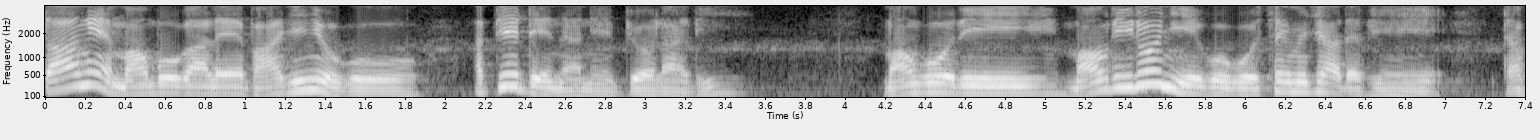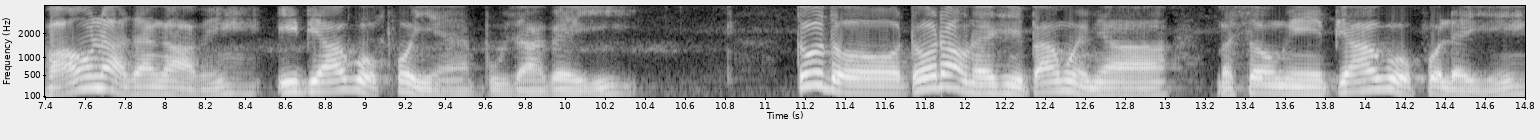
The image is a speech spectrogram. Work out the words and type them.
တားငယ်မောင်ဘိုးကလည်းဘာကြီးညို့ကိုအပြစ်တင်တယ်နဲ့ပြောလိုက်သည်မောင်ကိုသည်မောင်တီတို့ညီကိုကိုစိတ်မချတဲ့ဖြင့်တပေါင်းလာစမ်းကပင်ဤပြားကိုဖွတ်ရန်ပူဇာခဲ့၏ သို့တော်တောတောင်ထဲရှိပန်းဝင်များမစုံခင်ပြားကိုဖွတ်လည်းရင်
